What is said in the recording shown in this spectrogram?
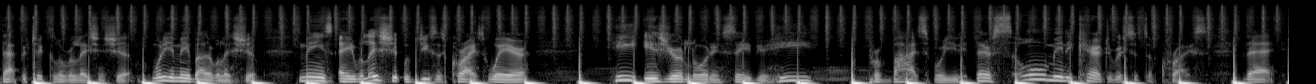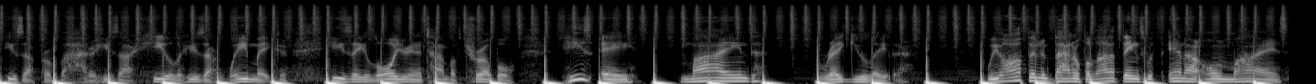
that particular relationship, what do you mean by the relationship? It means a relationship with Jesus Christ where he is your Lord and Savior. He provides for you. There are so many characteristics of Christ that He's our provider, He's our healer, He's our waymaker, He's a lawyer in a time of trouble. He's a mind regulator. We often battle with a lot of things within our own minds.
